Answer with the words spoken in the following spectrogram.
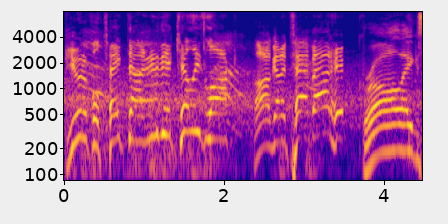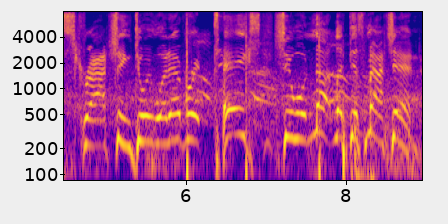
Beautiful takedown into the Achilles lock. Oh, gonna tap out here. Crawling, scratching, doing whatever it takes. She will not let this match end.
